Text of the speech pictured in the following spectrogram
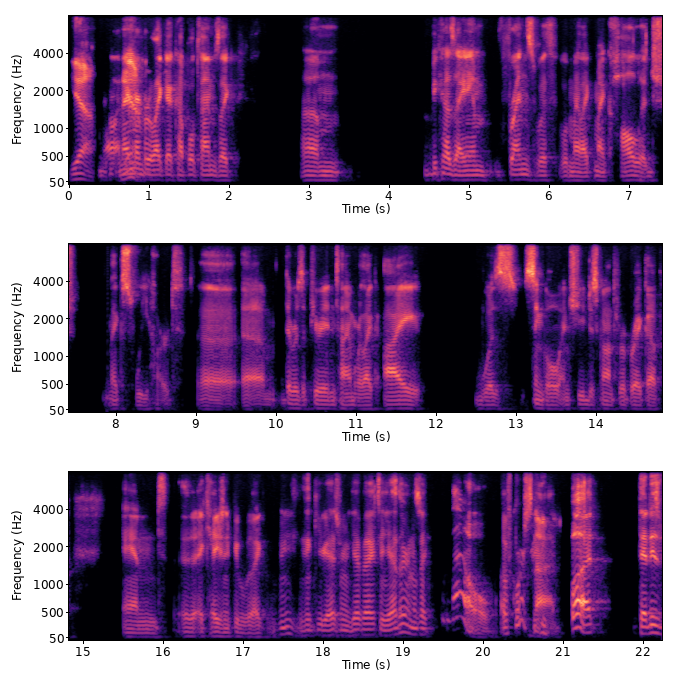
yeah you know? And I remember like a couple times, like, um, because I am friends with with my like my college like sweetheart. Uh, um, there was a period in time where like I was single and she'd just gone through a breakup. And uh, occasionally people were like, "Hmm, "You think you guys are gonna get back together?" And I was like, "No, of course not." but that is,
